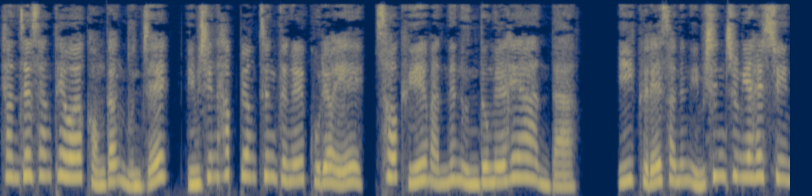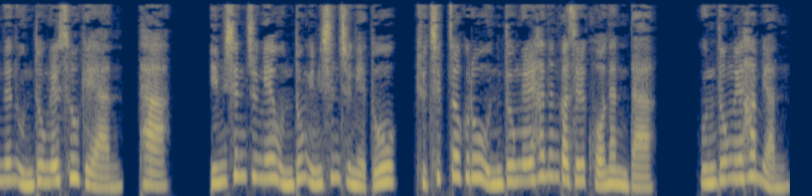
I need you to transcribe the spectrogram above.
현재 상태와 건강 문제, 임신 합병증 등을 고려해서 그에 맞는 운동을 해야 한다. 이 글에서는 임신 중에 할 수 있는 운동을 소개한 다. 임신 중에 운동 임신 중에도 규칙적으로 운동을 하는 것을 권한다. 운동을 하면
